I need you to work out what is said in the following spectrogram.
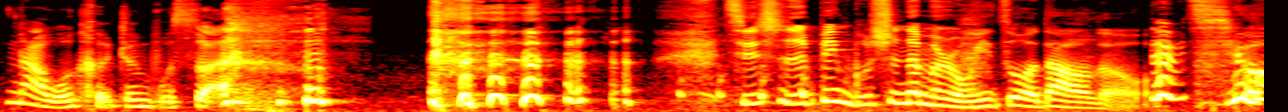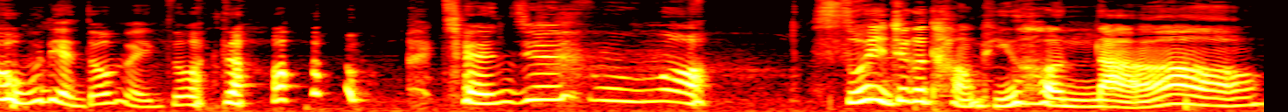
那我可真不算。其实并不是那么容易做到的。哦对不起，我五点都没做到，全军覆没。所以这个躺平很难啊。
